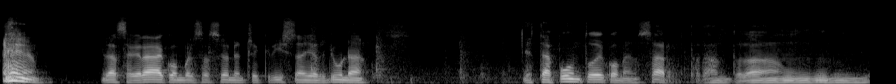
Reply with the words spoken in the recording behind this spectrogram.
la sagrada conversación entre Krishna y Arjuna está a punto de comenzar. Tarán, tarán.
